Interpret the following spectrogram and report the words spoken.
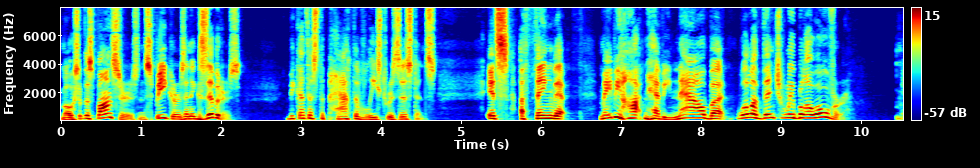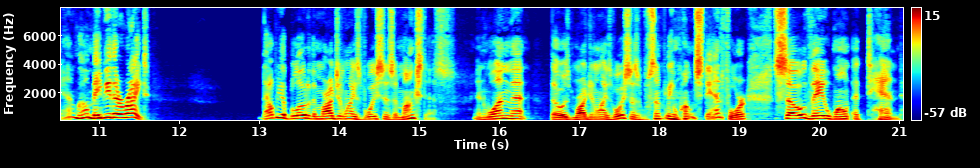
most of the sponsors and speakers and exhibitors, because it's the path of least resistance. It's a thing that may be hot and heavy now, but will eventually blow over. Yeah, well, maybe they're right. That'll be a blow to the marginalized voices amongst us, and one that those marginalized voices simply won't stand for, so they won't attend.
